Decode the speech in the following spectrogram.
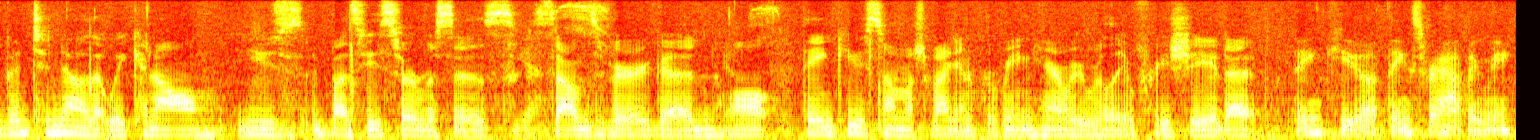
Good to know that we can all use Buzzy's services. Yes. Sounds very good. Well, thank you so much, Megan, for being here. We really appreciate it. Thank you. Thanks for having me.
